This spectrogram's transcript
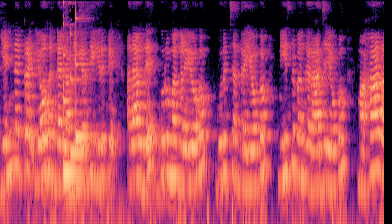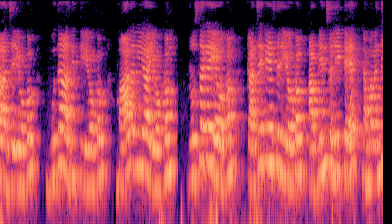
எண்ணற்ற யோகங்கள் அப்படிங்கிறது இருக்கு. அதாவது குருமங்கள யோகம் குருச்சந்திர யோகம் நீசபங்க ராஜயோகம் மகாராஜ யோகம் புத ஆதித்ய யோகம் மாளவியா யோகம் ருசக யோகம் கஜகேசரி யோகம் அப்படின்னு சொல்லிட்டு நம்ம வந்து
